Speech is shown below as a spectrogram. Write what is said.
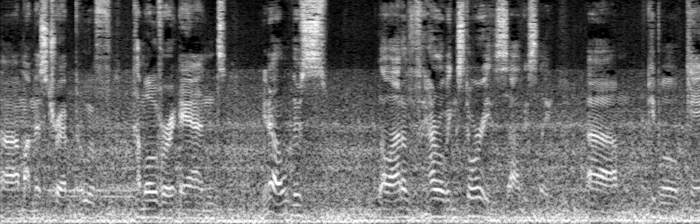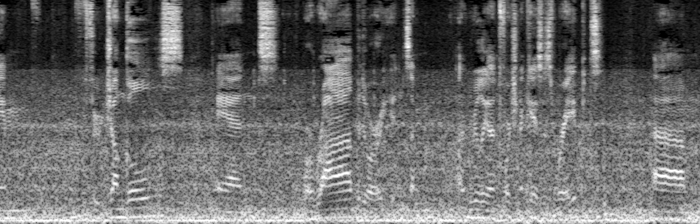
um, on this trip who have come over and you know there's a lot of harrowing stories, obviously. Um, people came through jungles and were robbed, or in some really unfortunate cases, raped. Um,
